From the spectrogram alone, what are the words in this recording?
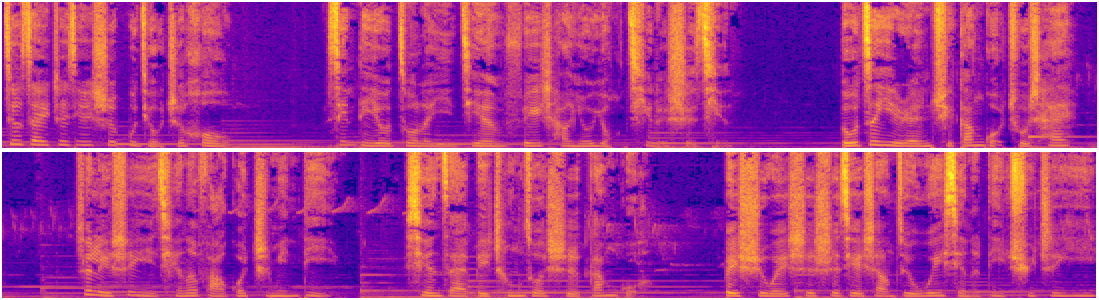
就在这件事不久之后，辛迪又做了一件非常有勇气的事情，独自一人去刚果出差。这里是以前的法国殖民地，现在被称作是刚果，被视为是世界上最危险的地区之一，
